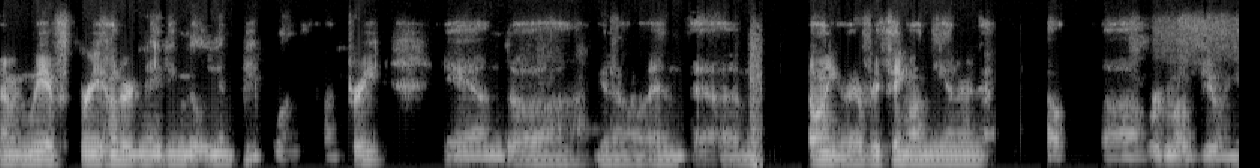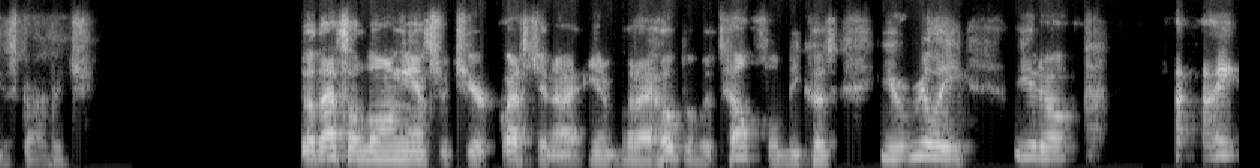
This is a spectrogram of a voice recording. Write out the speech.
I mean we have 380 million people in the country, and uh, you know, and I'm telling you everything on the internet about uh, remote viewing is garbage. So that's a long answer to your question. I, you know, but I hope it was helpful because you really, you know, I,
